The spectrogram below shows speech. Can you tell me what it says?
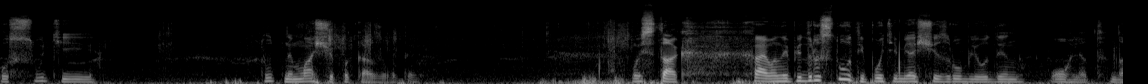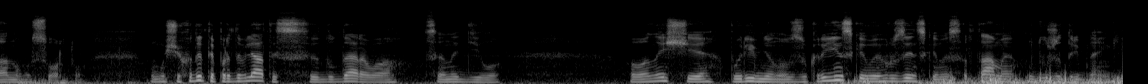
по суті тут нема що показувати. Ось так. Хай вони підростуть і потім я ще зроблю один огляд даного сорту. Тому що ходити придивлятись до дерева це не діло. Вони ще порівняно з українськими грузинськими сортами дуже дрібненькі.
